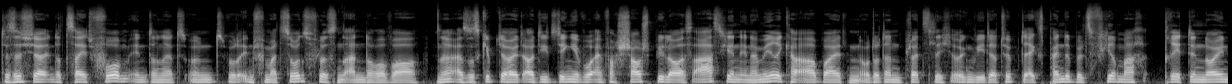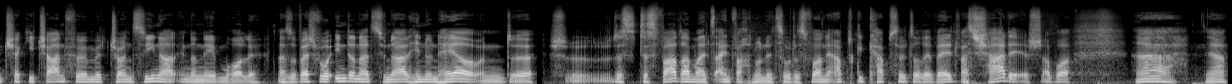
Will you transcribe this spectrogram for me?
Das ist ja in der Zeit vor dem Internet und wo der Informationsfluss ein anderer war. Ne? Also es gibt ja heute auch die Dinge, wo einfach Schauspieler aus Asien in Amerika arbeiten oder dann plötzlich irgendwie der Typ, der Expendables 4 macht, dreht den neuen Jackie Chan-Film mit John Cena in der Nebenrolle. Also weißt du, wo international hin und her und äh, das, das war damals einfach nur nicht so. Das war eine abgekapseltere Welt, was schade ist, aber ah, ja,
